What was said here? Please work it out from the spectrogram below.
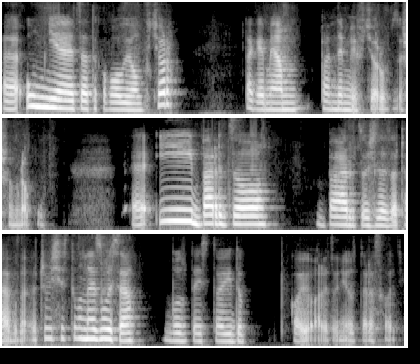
E, U mnie zaatakował ją wcior. Tak, ja miałam pandemię wciorów w zeszłym roku. E, I bardzo, bardzo źle zaczęła wyglądać. Oczywiście z tyłu ona jest łysa, bo tutaj stoi do pokoju, ale to nie o to teraz chodzi.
